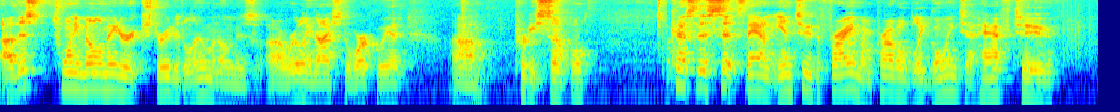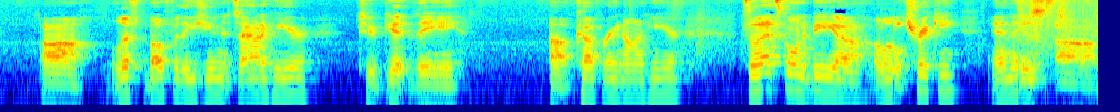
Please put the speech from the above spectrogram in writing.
Uh, this 20 millimeter extruded aluminum is uh, really nice to work with. Um, pretty simple. Because this sits down into the frame, I'm probably going to have to uh, lift both of these units out of here to get the uh, covering on here. So that's going to be uh, a little tricky. And this, uh,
